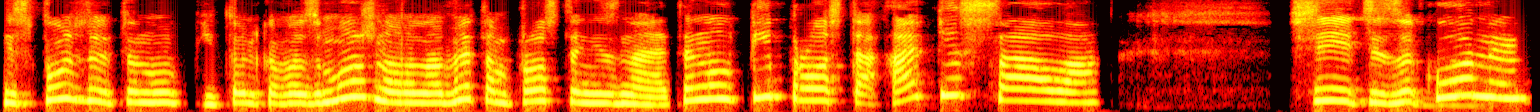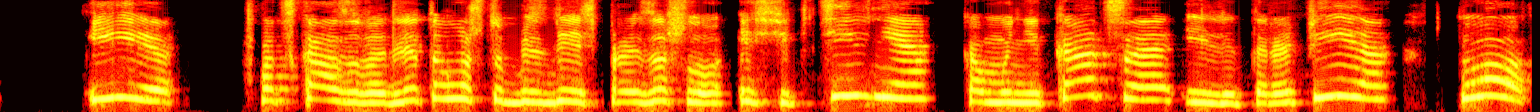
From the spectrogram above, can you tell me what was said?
использует НЛП. Только, возможно, он об этом просто не знает. НЛП просто описала все эти законы и подсказывает, для того, чтобы здесь произошло эффективнее коммуникация или терапия, то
